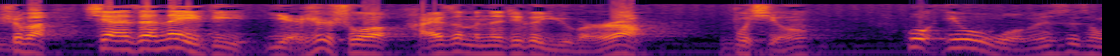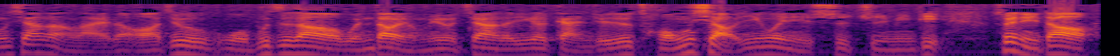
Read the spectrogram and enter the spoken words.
是吧？现在在内地也是说孩子们的这个语文啊不行。不，因为我们是从香港来的哦，就我不知道文道有没有这样的一个感觉，就从小因为你是殖民地，所以你到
